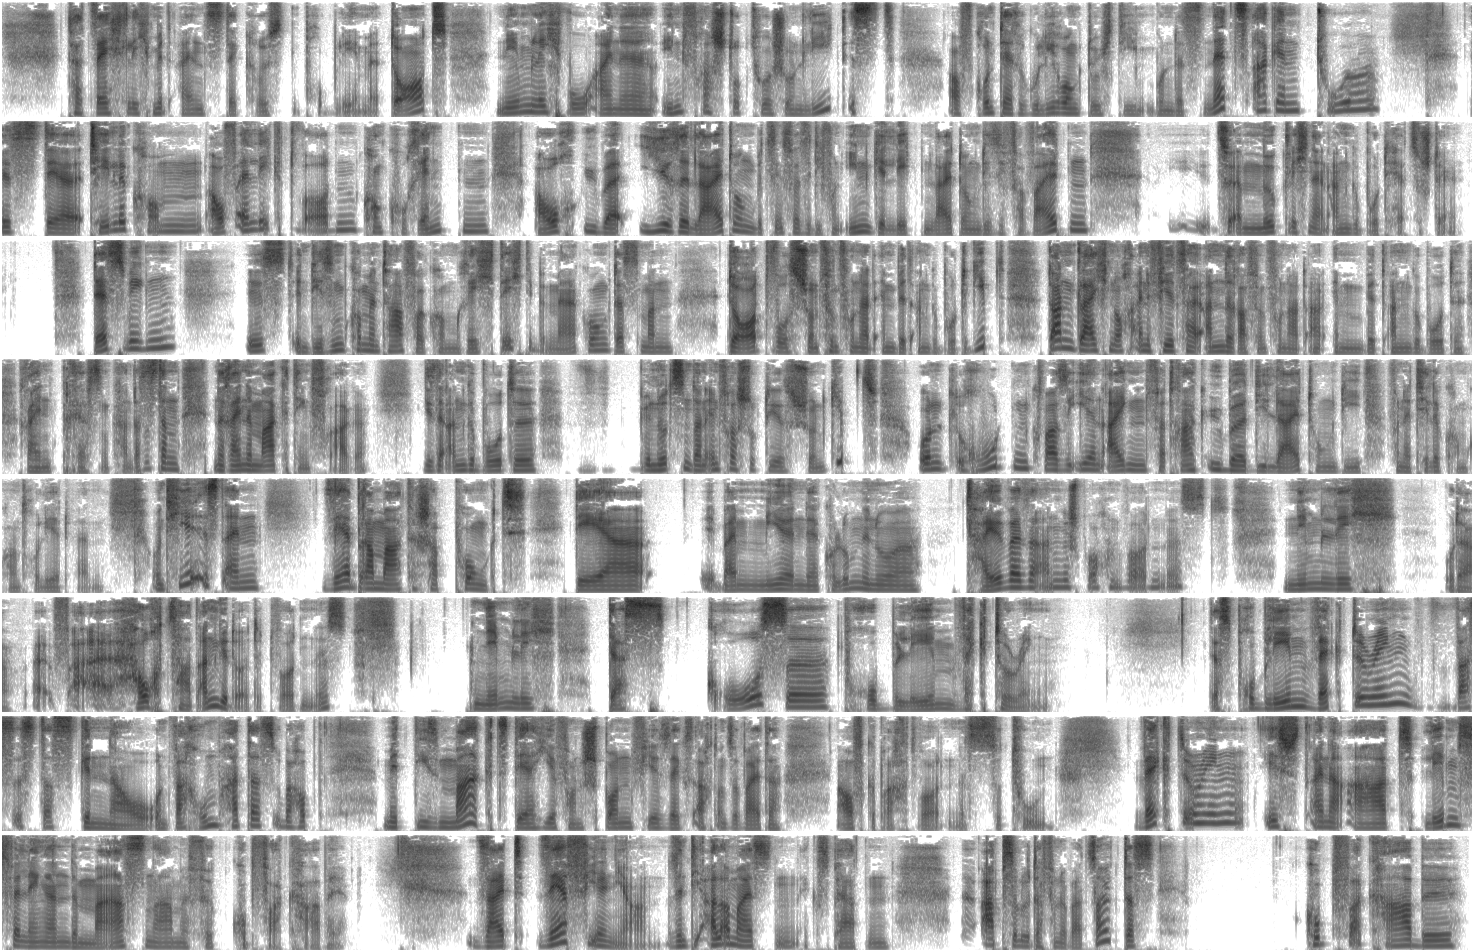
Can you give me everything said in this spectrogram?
tatsächlich mit eins der größten Probleme. Dort, nämlich wo eine Infrastruktur schon liegt, ist aufgrund der Regulierung durch die Bundesnetzagentur ist der Telekom auferlegt worden, Konkurrenten auch über ihre Leitungen beziehungsweise die von ihnen gelegten Leitungen, die sie verwalten, zu ermöglichen, ein Angebot herzustellen. Deswegen ist in diesem Kommentar vollkommen richtig die Bemerkung, dass man dort, wo es schon 500 Mbit Angebote gibt, dann gleich noch eine Vielzahl anderer 500 Mbit Angebote reinpressen kann. Das ist dann eine reine Marketingfrage. Diese Angebote benutzen dann Infrastruktur, die es schon gibt und routen quasi ihren eigenen Vertrag über die Leitungen, die von der Telekom kontrolliert werden. Und hier ist ein sehr dramatischer Punkt, der bei mir in der Kolumne nur teilweise angesprochen worden ist, nämlich oder äh, hauchzart angedeutet worden ist, nämlich das große Problem Vectoring. Das Problem Vectoring, was ist das genau und warum hat das überhaupt mit diesem Markt, der hier von Spon 468 und so weiter aufgebracht worden ist, zu tun? Vectoring ist eine Art lebensverlängernde Maßnahme für Kupferkabel. Seit sehr vielen Jahren sind die allermeisten Experten absolut davon überzeugt, dass Kupferkabel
